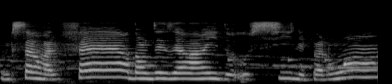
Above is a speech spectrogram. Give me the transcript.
Donc ça, on va le faire. Dans le désert aride aussi, il est pas loin.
